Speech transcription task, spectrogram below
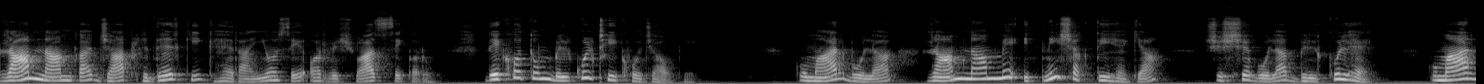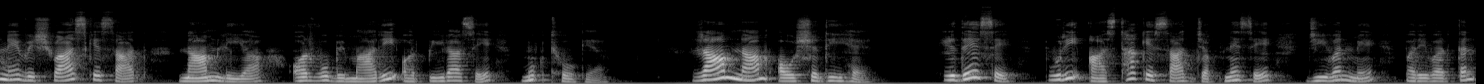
राम नाम का जाप हृदय की गहराइयों से और विश्वास से करो। देखो तुम बिल्कुल ठीक हो जाओगे। कुमार बोला, राम नाम में इतनी शक्ति है क्या? शिष्य बोला, बिल्कुल है। कुमार ने विश्वास के साथ नाम लिया और वो बीमारी और पीड़ा से मुक्त हो गया। राम नाम औषधि है। हृदय से पूरी आस्था के साथ जपने से जीवन में परिवर्तन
